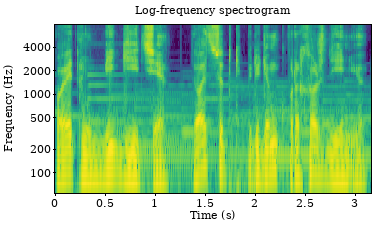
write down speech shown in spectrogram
поэтому бегите. Давайте все-таки перейдем к прохождению.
